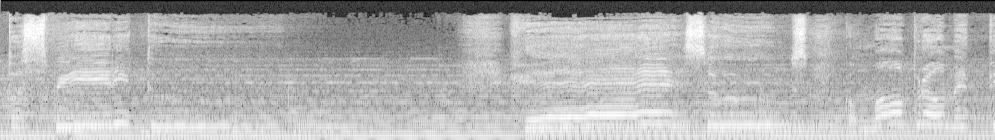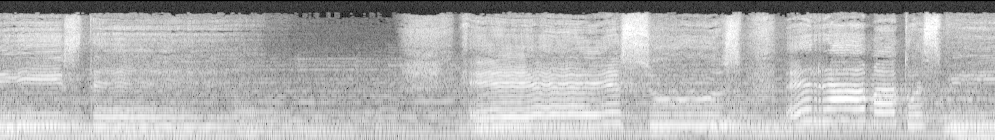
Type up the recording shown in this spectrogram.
Tu espíritu. Jesús, como prometiste. Jesús, derrama tu espíritu.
